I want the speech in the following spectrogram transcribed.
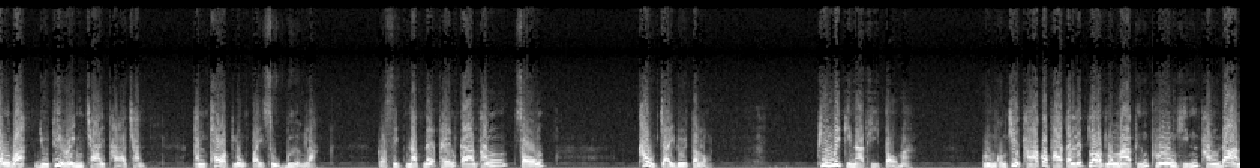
จังหวะอยู่ที่ริมชายผาชัน อันทอดลงไปสู่เบื้องล่างกระซิบนัดแนะแผนการทั้งสอง เข้าใจโดยตลอด เพียงไม่กี่นาทีต่อมา กลุ่มของเชษฐาก็พากันเล็ดลอดลงมาถึงโพรงหินทางด้าน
